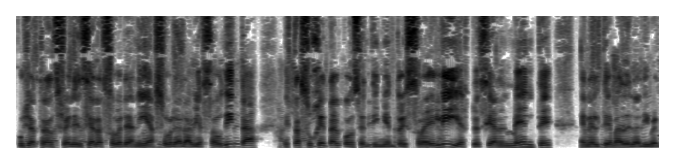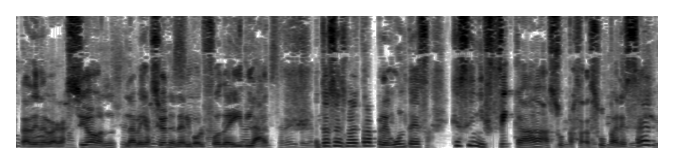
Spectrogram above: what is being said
cuya transferencia a la soberanía sobre Arabia Saudita está sujeta al consentimiento israelí, especialmente en el tema de la libertad de navegación, navegación en el Golfo de Eilat. Entonces, nuestra pregunta es, ¿qué significa, a su, a su parecer,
